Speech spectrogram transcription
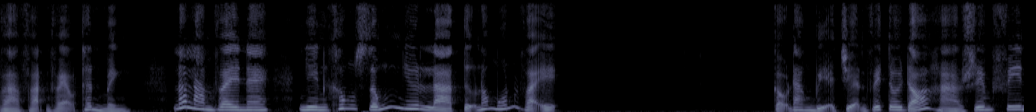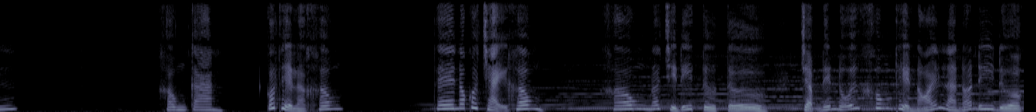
và vặn vẹo thân mình. Nó làm vậy nè, nhìn không giống như là tự nó muốn vậy. Cậu đang bịa chuyện với tôi đó hả, Jim Finn? Không can, có thể là không. Thế nó có chạy không? Không, nó chỉ đi từ từ, chậm đến nỗi không thể nói là nó đi được.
